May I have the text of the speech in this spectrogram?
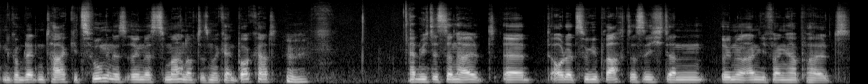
einen kompletten Tag gezwungen ist, irgendwas zu machen, auf das man keinen Bock hat, Mhm. hat mich das dann halt äh, auch dazu gebracht, dass ich dann irgendwann angefangen habe, halt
